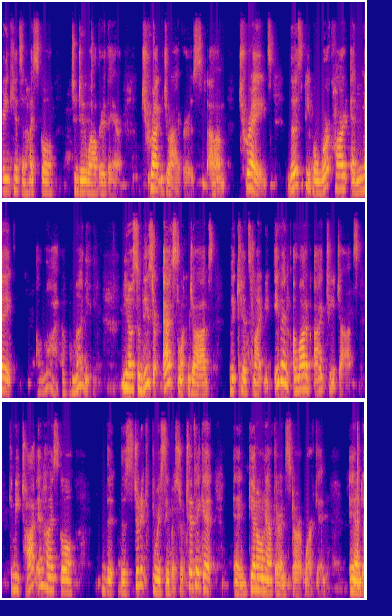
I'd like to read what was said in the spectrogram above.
training kids in high school to do while they're there. Truck drivers, um, trades, those people work hard and make a lot of money. You know, so these are excellent jobs that kids might be. Even a lot of IT jobs can be taught in high school. The, the student can receive a certificate and get on out there and start working. And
